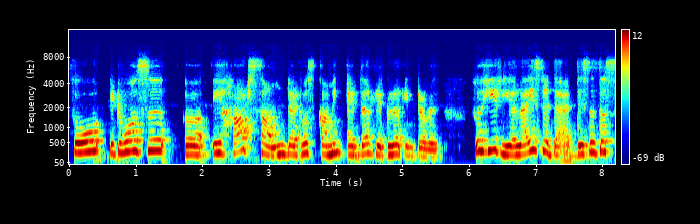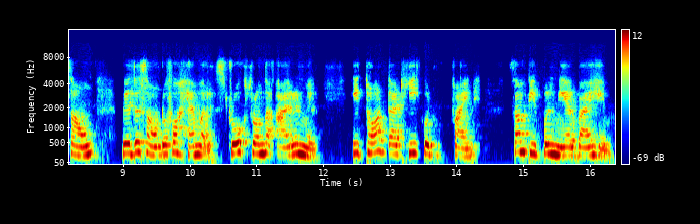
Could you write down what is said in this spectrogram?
So it was uh, uh, a hard sound that was coming at the regular interval. So he realized that this is the sound where the sound of a hammer strokes from the iron mill. He thought that he could find some people nearby him.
